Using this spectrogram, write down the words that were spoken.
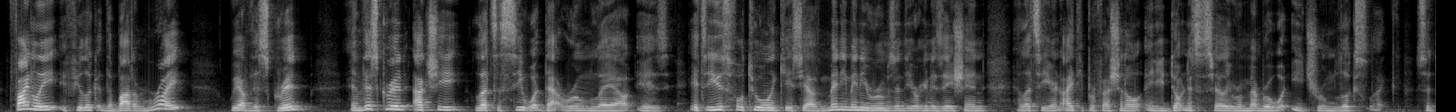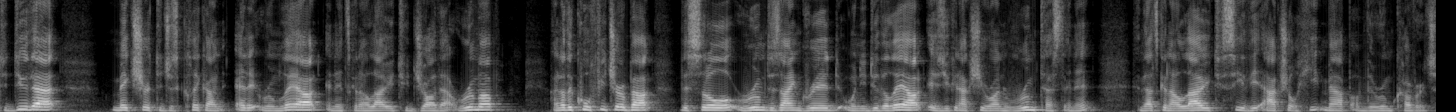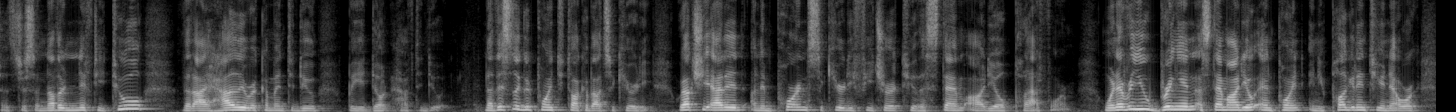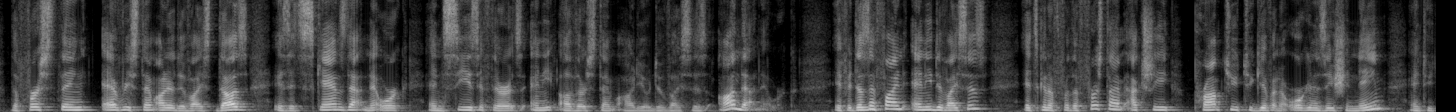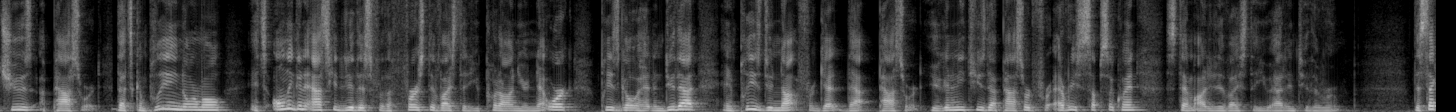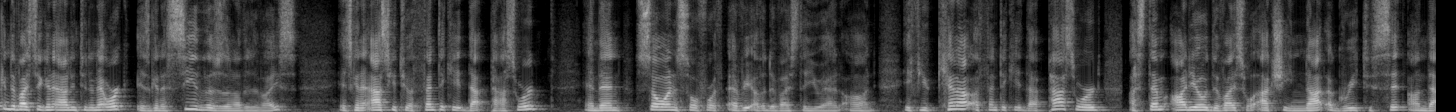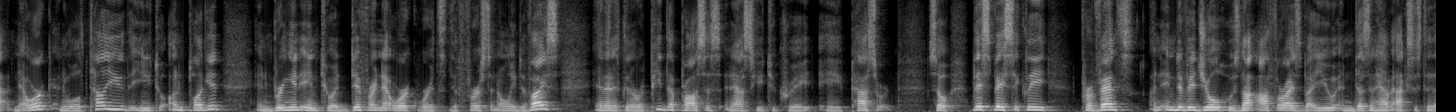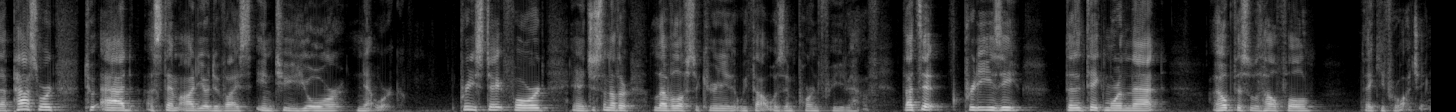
Finally, if you look at the bottom right, we have this grid, and this grid actually lets us see what that room layout is. It's a useful tool in case you have many, many rooms in the organization, and let's say you're an IT professional and you don't necessarily remember what each room looks like. So to do that, make sure to just click on Edit Room Layout, and it's gonna allow you to draw that room up. Another cool feature about this little room design grid when you do the layout is you can actually run room test in it and that's gonna allow you to see the actual heat map of the room coverage. So it's just another nifty tool that I highly recommend to do, but you don't have to do it. Now this is a good point to talk about security. We actually added an important security feature to the STEM audio platform. Whenever you bring in a STEM audio endpoint and you plug it into your network, the first thing every STEM audio device does is it scans that network and sees if there is any other STEM audio devices on that network. If it doesn't find any devices, it's gonna, for the first time, actually prompt you to give an organization name and to choose a password. That's completely normal. It's only gonna ask you to do this for the first device that you put on your network. Please go ahead and do that. And please do not forget that password. You're gonna need to use that password for every subsequent STEM audio device that you add into the room. The second device you're gonna add into the network is gonna see there's another device. It's gonna ask you to authenticate that password and then so on and so forth, every other device that you add on. If you cannot authenticate that password, a STEM audio device will actually not agree to sit on that network and will tell you that you need to unplug it and bring it into a different network where it's the first and only device, and then it's gonna repeat that process and ask you to create a password. So this basically prevents an individual who's not authorized by you and doesn't have access to that password to add a STEM audio device into your network. Pretty straightforward and just another level of security that we thought was important for you to have. That's it, pretty easy. Doesn't take more than that. I hope this was helpful. Thank you for watching.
